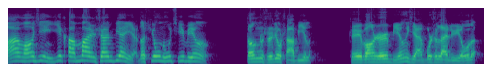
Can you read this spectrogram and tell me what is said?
韩王信一看漫山遍野的匈奴骑兵，当时就傻逼了。这帮人明显不是来旅游的，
